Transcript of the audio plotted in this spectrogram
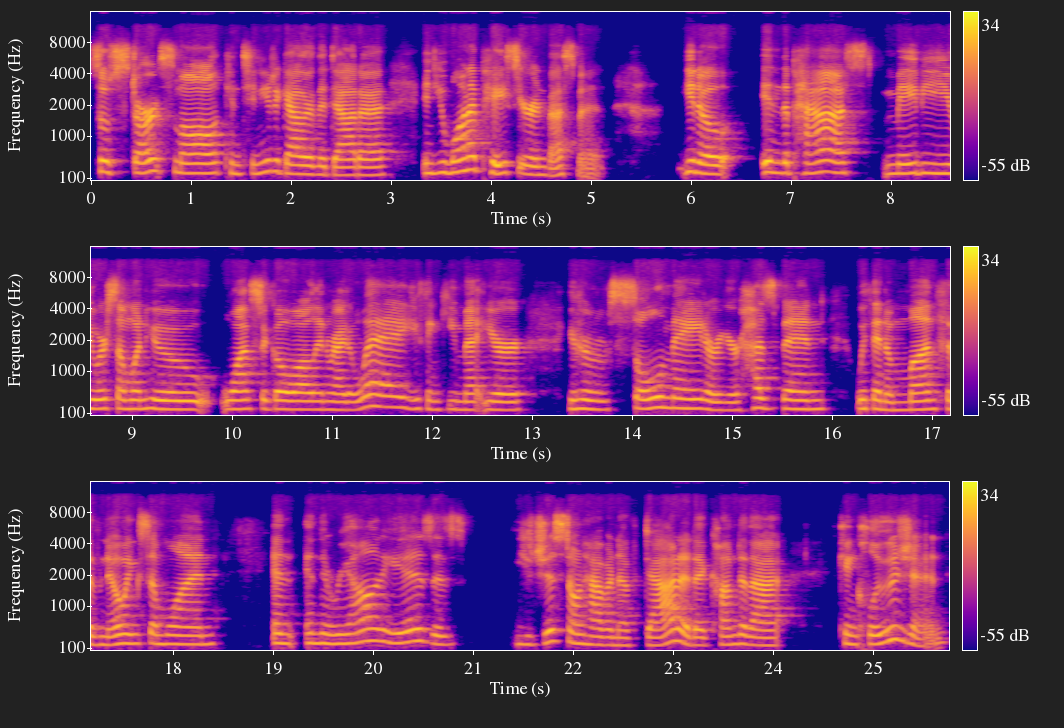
So start small, continue to gather the data, and you want to pace your investment. You know, in the past, maybe you were someone who wants to go all in right away. You think you met your your soulmate or your husband within a month of knowing someone. And and the reality is is you just don't have enough data to come to that conclusion.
